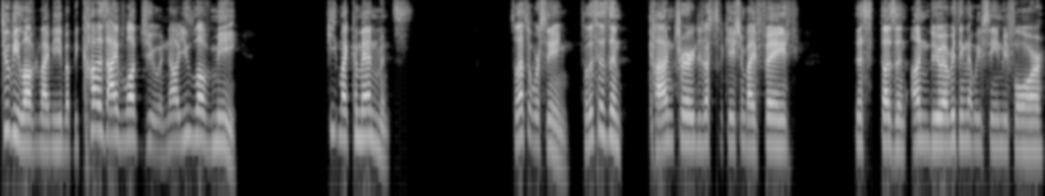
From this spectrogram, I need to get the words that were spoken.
to be loved by me, but because I've loved you and now you love me, keep my commandments. So that's what we're seeing. So this isn't contrary to justification by faith. This doesn't undo everything that we've seen before.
